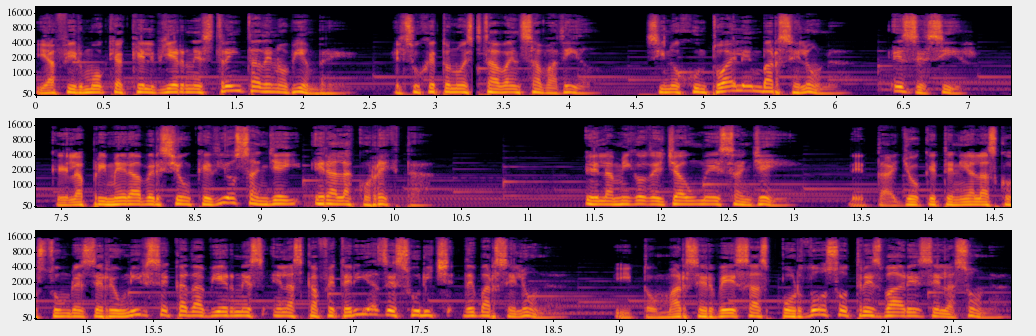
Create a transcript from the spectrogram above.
y afirmó que aquel viernes 30 de noviembre el sujeto no estaba en Sabadell, sino junto a él en Barcelona, es decir, que la primera versión que dio Sanjay era la correcta. El amigo de Jaume Sanjay detalló que tenía las costumbres de reunirse cada viernes en las cafeterías de Zurich de Barcelona y tomar cervezas por dos o tres bares de la zona.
